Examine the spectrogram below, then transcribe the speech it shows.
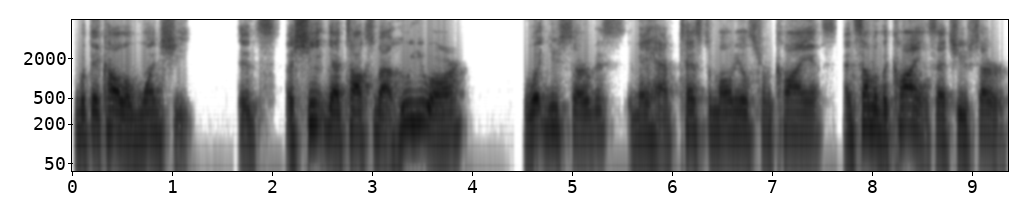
what they call a one sheet. It's a sheet that talks about who you are, what you service. It may have testimonials from clients and some of the clients that you serve.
